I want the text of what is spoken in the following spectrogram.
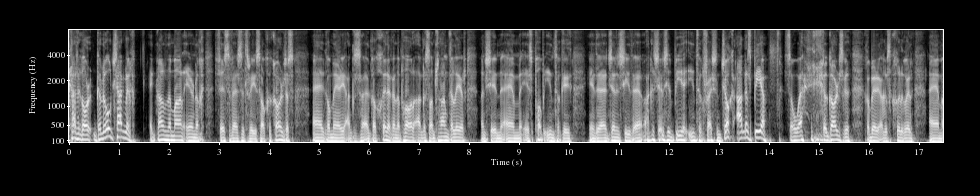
categór ganó teagnach ag gan naán éarnach fi a fe trí so go cordas go méri agus eh, go chuile an napá agus an plán galéir an sin um, is pop ítach in de gensid agus sin siad bí ítach freisin Joch agus bí so uh, go gardas go go méri agus chuilehfuil um,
